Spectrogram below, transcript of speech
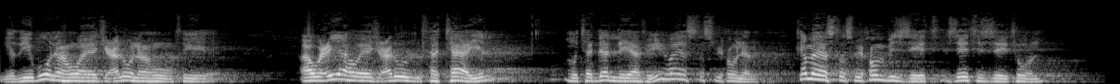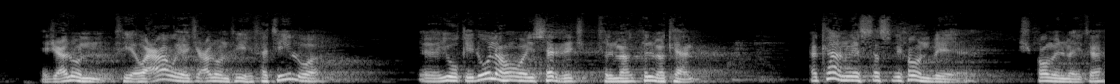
يذيبونه ويجعلونه في أوعية ويجعلون الفتايل متدلية فيه ويستصبحون به كما يستصبحون بالزيت زيت الزيتون. يجعلون في وعاء ويجعلون فيه فتيل ويوقدونه ويسرج في المكان. فكانوا يستصبحون بشحوم الميتة.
